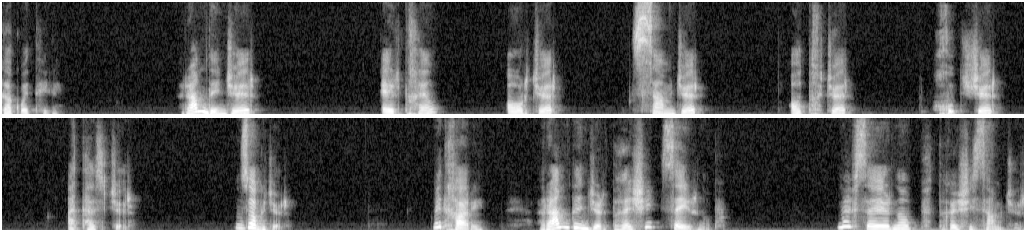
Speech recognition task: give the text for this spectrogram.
გაკვეთილი. რამდენჯერ? ერთხელ, ორჯერ, სამჯერ, ოთხჯერ, ხუთჯერ, ათასჯერ. ზოგჯერ. მითხარი, რამდენჯერ დღეში სეირნობ? მე ვსეირნობ დღეში სამჯერ.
